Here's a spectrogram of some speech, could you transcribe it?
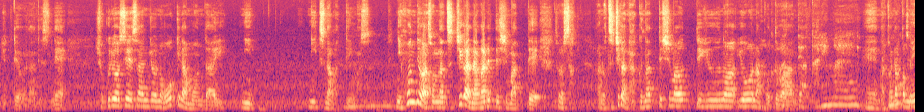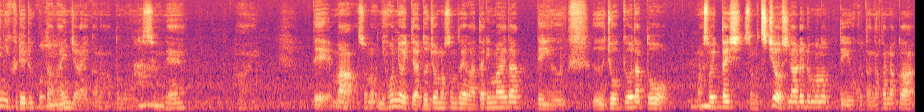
といったようなですね食料生産上の大きな問題ににつながっています。日本ではそんな土が流れてしまってそのさあの土がなくなってしまうっていうのようなことはえーなかなか目に触れることはないんじゃないかなと思うんですよね。はい、でまあその日本においては土壌の存在が当たり前だっていうう状況だと、まあ、そういったしその土を失われるものっていうことはなかなか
